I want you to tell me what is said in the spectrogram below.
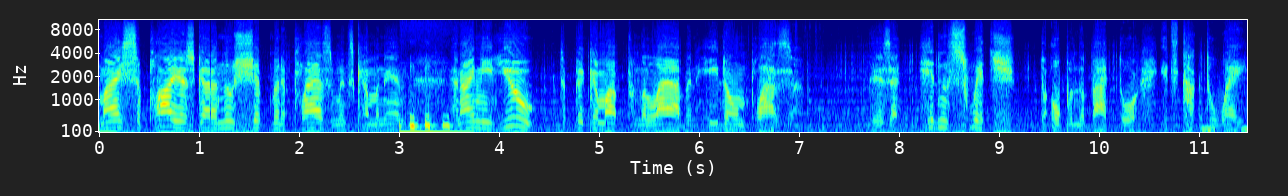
my supplier's got a new shipment of plasmids coming in, and I need you to pick them up from the lab in Hedon Plaza. There's a hidden switch to open the back door. It's tucked away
